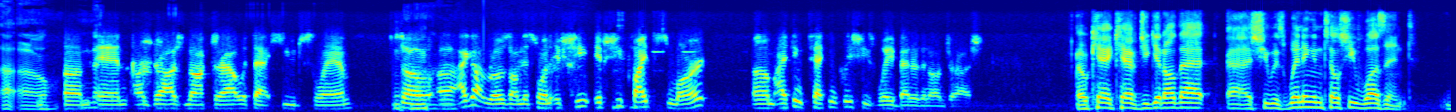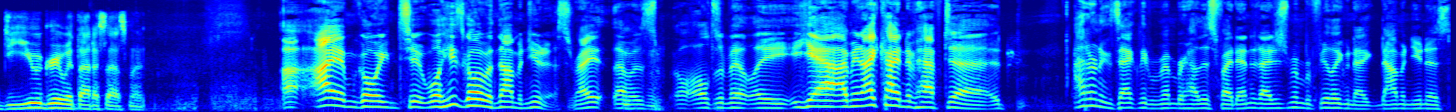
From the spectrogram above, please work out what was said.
Uh oh. um, and Andrade knocked her out with that huge slam. So uh, I got Rose on this one. If she if she fights smart, um, I think technically she's way better than Andrade. Okay, Kev, do you get all that? Uh, she was winning until she wasn't. Do you agree with that assessment? Uh, I am going to. Well, he's going with Namajunas, right? That was ultimately. Yeah, I mean, I kind of have to. I don't exactly remember how this fight ended. I just remember feeling like Namajunas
